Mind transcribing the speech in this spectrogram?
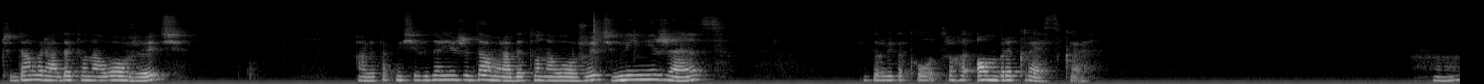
czy dam radę to nałożyć. Ale tak mi się wydaje, że dam radę to nałożyć w linii rzęs. I zrobię taką trochę ombre kreskę. Aha.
